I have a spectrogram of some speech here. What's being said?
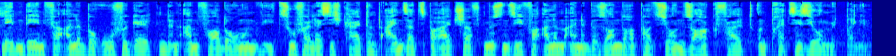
Neben den für alle Berufe geltenden Anforderungen wie Zuverlässigkeit und Einsatzbereitschaft müssen sie vor allem eine besondere Portion Sorgfalt und Präzision mitbringen.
